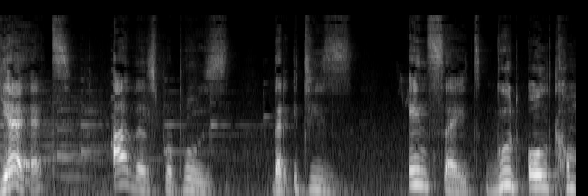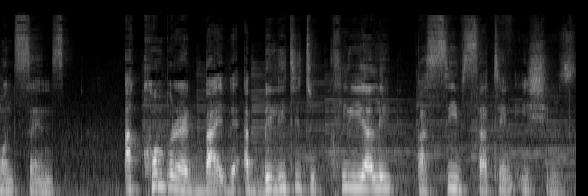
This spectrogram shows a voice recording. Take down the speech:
Yet, others propose that it is insight, good old common sense, accompanied by the ability to clearly perceive certain issues.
